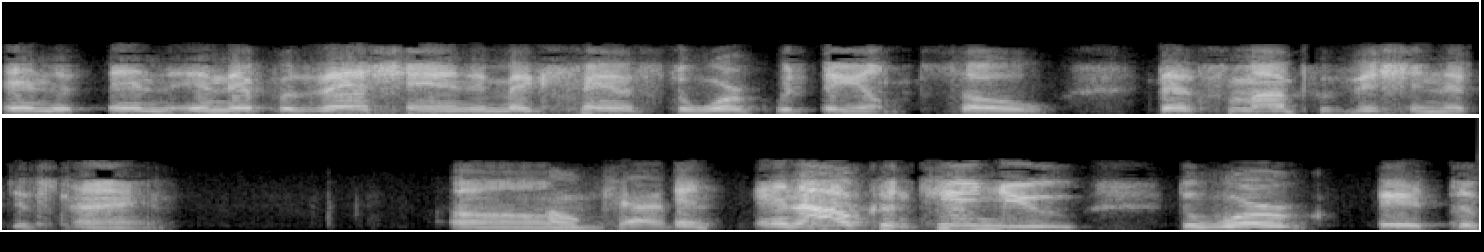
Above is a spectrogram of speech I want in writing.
in the, in in their possession, it makes sense to work with them. So that's my position at this time. Um, Okay. And and I'll continue to work to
